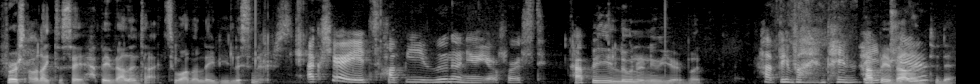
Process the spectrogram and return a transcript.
First, I would like to say Happy Valentine's to all the lady listeners. Actually, it's Happy Lunar New Year first. Happy Lunar New Year, but Happy Valentine's Day Happy to, Valentine's Day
